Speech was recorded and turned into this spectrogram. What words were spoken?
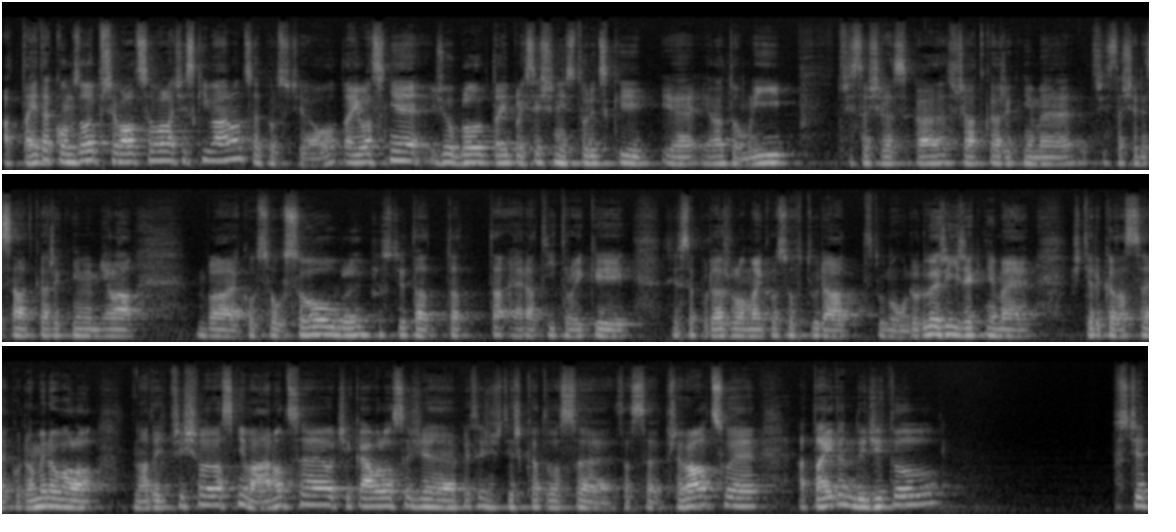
a tady ta konzole převálcovala český Vánoce prostě, jo. Tady vlastně, že byl tady PlayStation historicky je, je na tom líp, 360, řekněme, 360, řekněme, měla byla jako sou byly prostě ta, ta, ta éra té trojky, že se podařilo Microsoftu dát tu nohu do dveří, řekněme, čtyřka zase jako dominovala. No a teď přišly vlastně Vánoce, očekávalo se, že PlayStation 4 to zase, zase převálcuje a tady ten digital prostě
